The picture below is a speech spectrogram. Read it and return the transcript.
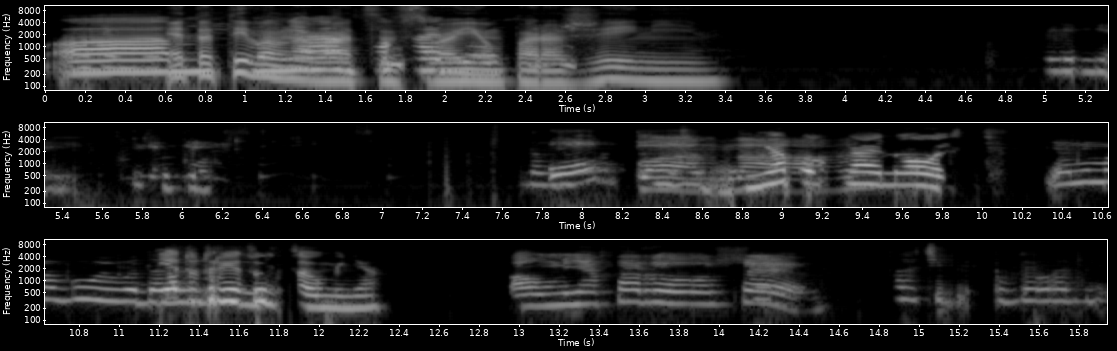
А, Это ты волноваться в своем поражении. Опа, У меня плохая новость. Я не могу его даже... Нету убить. трезубца у меня. А у меня хорошая. А тебе по голове.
